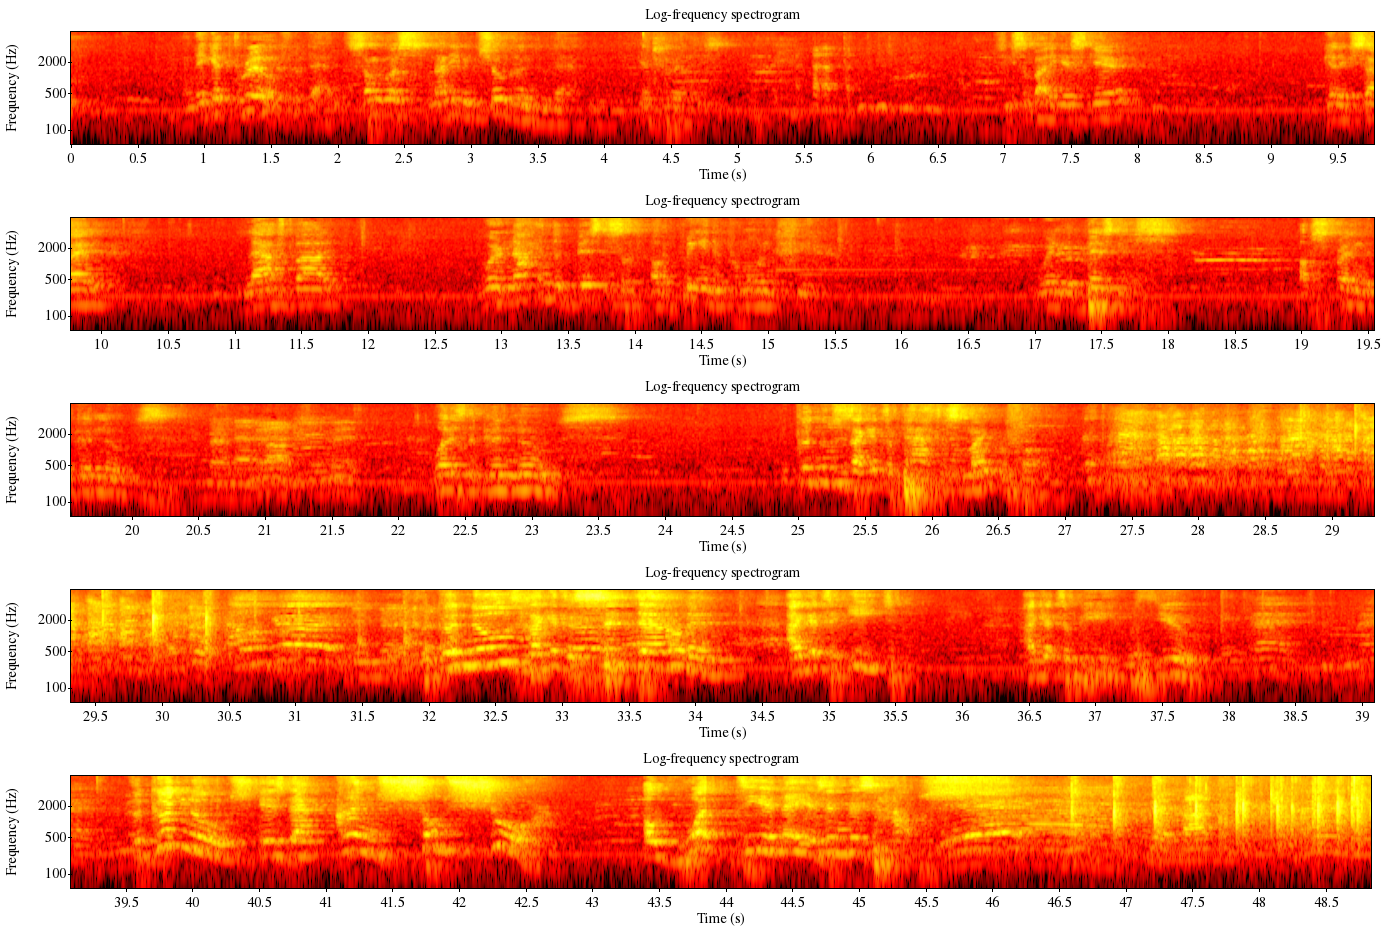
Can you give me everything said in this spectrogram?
And they get thrills with that. Some of us, not even children, do that and get thrills. See somebody get scared, get excited, laugh about it. We're not in the business of, of bringing and promoting fear. We're in the business of spreading the good news. Amen. What is the good news? The good news is I get to pass this microphone. Good news is I get to sit down and I get to eat. I get to be with you. The good news is that I'm so sure of what DNA is in this house.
